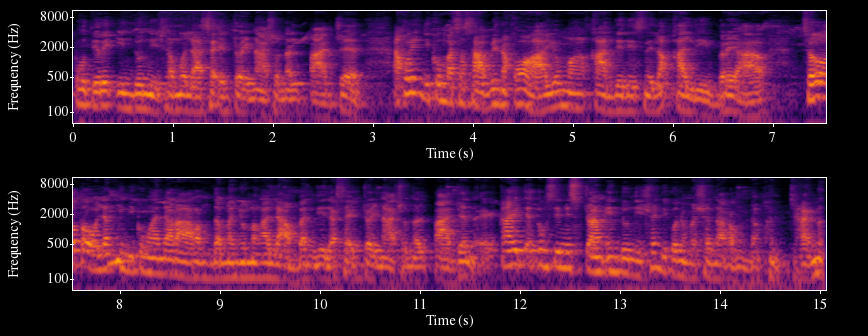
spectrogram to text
Putiri Indonesia mula sa international pageant. Ako hindi ko masasabi na ko ha, yung mga candidates nila kalibre ha. Sa totoo lang, hindi ko nga nararamdaman yung mga laban nila sa international pageant. Eh, kahit itong si Miss Trump Indonesia, hindi ko naman siya naramdaman dyan.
